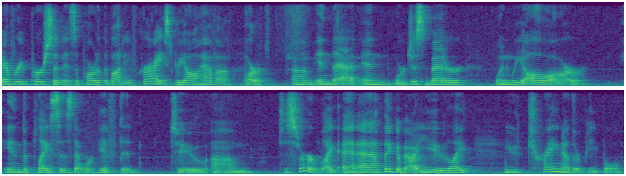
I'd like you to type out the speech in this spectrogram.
Every person is a part of the body of Christ. We all have a part um, in that, and we're just better when we all are in the places that we're gifted to um, to serve. Like, and, and I think about you, like you train other people,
